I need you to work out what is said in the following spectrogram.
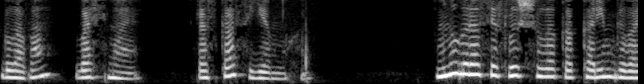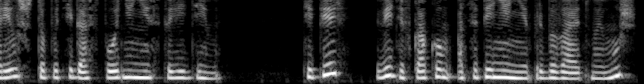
Глава восьмая. Рассказ Евнуха. Много раз я слышала, как Карим говорил, что пути Господни неисповедимы. Теперь, видя, в каком оцепенении пребывает мой муж,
